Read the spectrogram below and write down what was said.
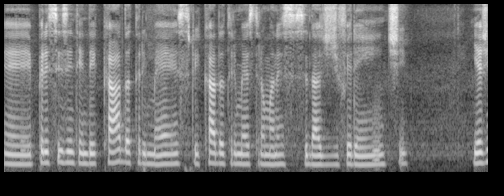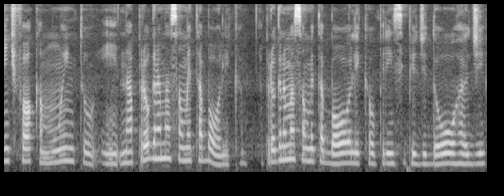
É, precisa entender cada trimestre, cada trimestre é uma necessidade diferente. E a gente foca muito em, na programação metabólica. A programação metabólica, o princípio de Doherty,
